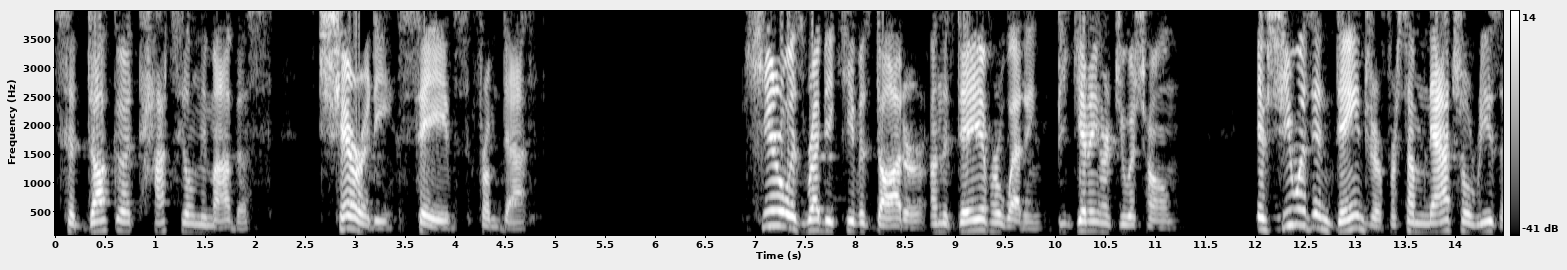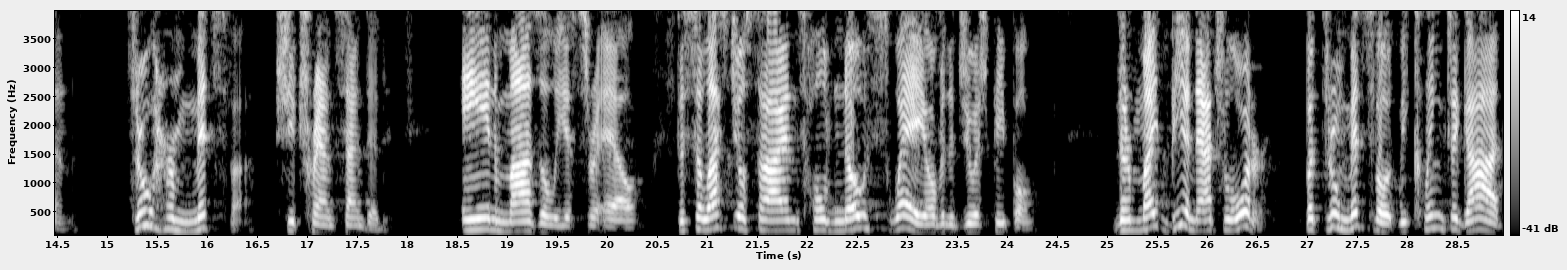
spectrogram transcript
Tzedakah tatzil mimavis. Charity saves from death. Here was Rebbe Akiva's daughter on the day of her wedding, beginning her Jewish home. If she was in danger for some natural reason, through her mitzvah, she transcended. Ein Mazel Yisrael. The celestial signs hold no sway over the Jewish people. There might be a natural order, but through mitzvot we cling to God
